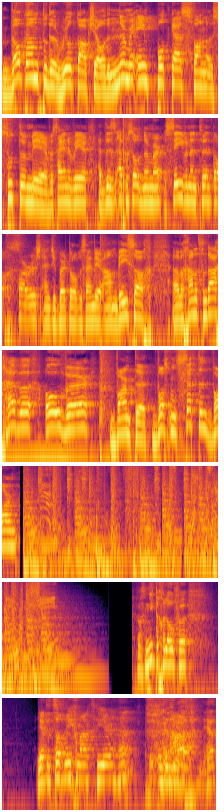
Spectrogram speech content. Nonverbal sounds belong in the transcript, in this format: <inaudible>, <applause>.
Welkom to the Real Talk Show, de nummer 1 podcast van Soetermeer. We zijn er weer. Het is episode nummer 27. Sarus en Gilberto, we zijn weer aanwezig. Uh, we gaan het vandaag hebben over warmte. Het was ontzettend warm. Dat is niet te geloven. Je hebt het zelf meegemaakt hier, hè? In Den Haag. Ja.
